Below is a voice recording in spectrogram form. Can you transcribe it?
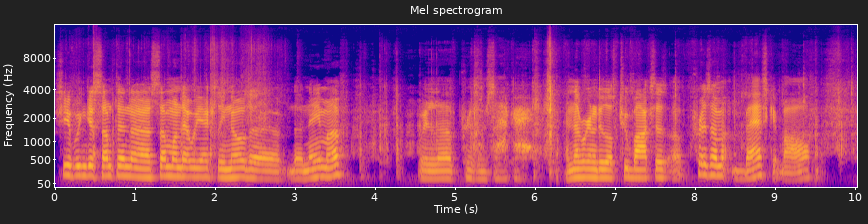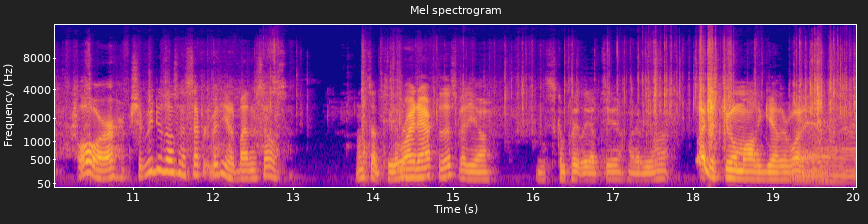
See if we can get something, uh, someone that we actually know the, the name of. We love Prizm Soccer. And then we're going to do those two boxes of Prizm Basketball. Or should we do those in a separate video by themselves? It's up to you. Right after this video. It's completely up to you. Whatever you want. We'll just do them all together, whatever. Yeah,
